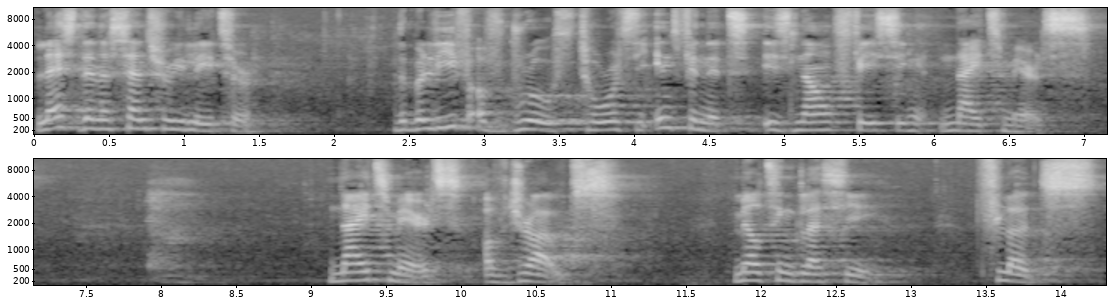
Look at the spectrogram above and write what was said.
Less than a century later, the belief of growth towards the infinite is now facing nightmares. Nightmares of droughts, melting glacier, floods,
